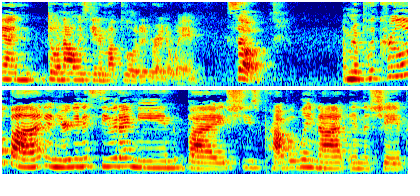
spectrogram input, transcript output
and don't always get them uploaded right away. So I'm gonna put curl up on and you're gonna see what I mean by she's probably not in the shape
